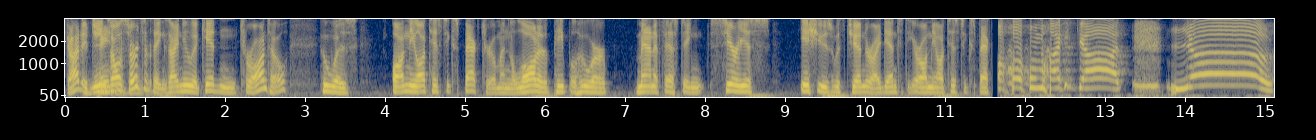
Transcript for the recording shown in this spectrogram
God, it means all sorts of things. I knew a kid in Toronto who was on the autistic spectrum, and a lot of the people who are manifesting serious issues with gender identity are on the autistic spectrum. Oh my god. Yo!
